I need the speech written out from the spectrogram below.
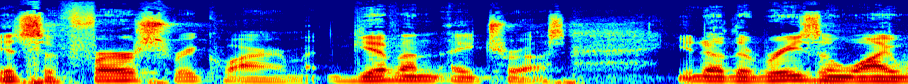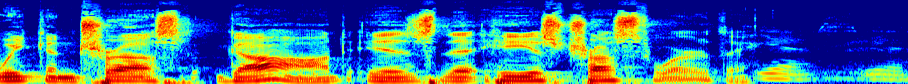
It's a first requirement, given a trust. You know, the reason why we can trust God is that He is trustworthy. Yes, yes.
